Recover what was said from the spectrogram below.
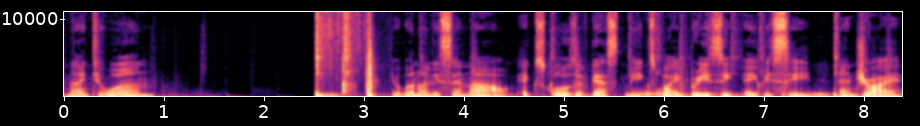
391. You're gonna listen now, exclusive guest mix by Breezy AVC. Enjoy.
